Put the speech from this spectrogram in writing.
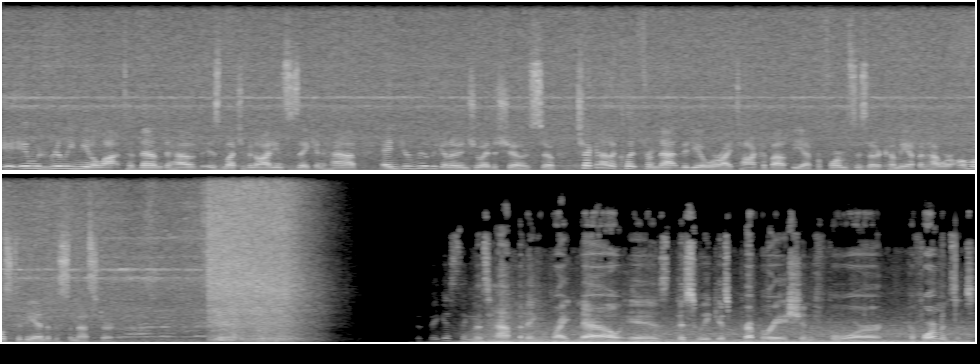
it, it would really mean a lot to them to have as much of an audience as they can have. And you're really going to enjoy the shows. So check out a clip from that video where I talk about the uh, performances that are coming up and how we're almost to the end of the semester biggest thing that's happening right now is this week is preparation for performances.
